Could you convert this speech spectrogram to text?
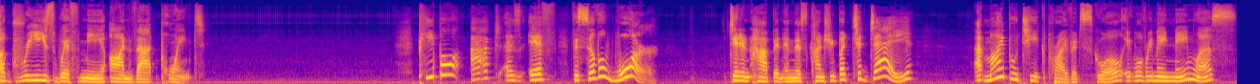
agrees with me on that point. People act as if the Civil War didn't happen in this country, but today, at my boutique private school, it will remain nameless.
